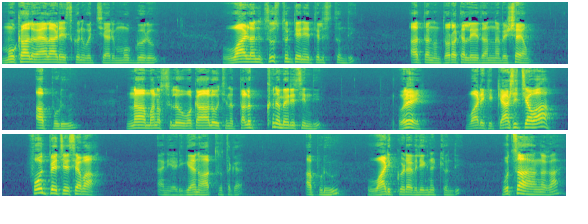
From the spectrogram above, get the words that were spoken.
ముఖాలు వేలాడేసుకొని వచ్చారు ముగ్గురు. వాళ్ళను చూస్తుంటేనే తెలుస్తుంది అతను దొరకలేదన్న విషయం. అప్పుడు నా మనస్సులో ఒక ఆలోచన తలుక్కున మెరిసింది. ఒరే వాడికి క్యాష్ ఇచ్చావా? ఫోన్పే చేసావా? అని అడిగాను ఆతృతగా. అప్పుడు వాడికి కూడా వెలిగినట్లుంది. ఉత్సాహంగా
